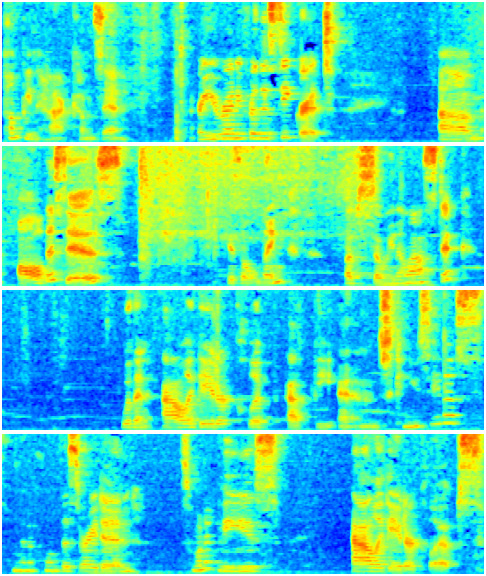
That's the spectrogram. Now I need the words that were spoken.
pumping hack comes in. Are you ready for this secret? Um, all this is, is a length of sewing elastic with an alligator clip at the end. Can you see this? I'm gonna pull this right in. It's one of these alligator clips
